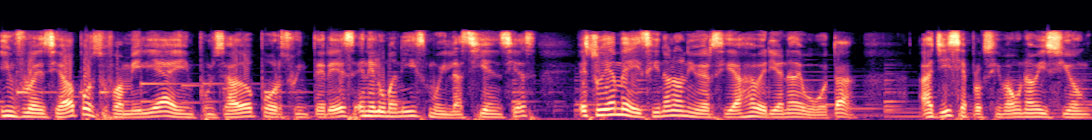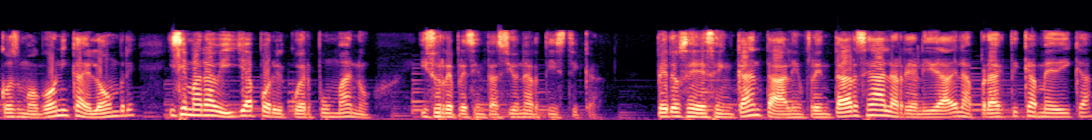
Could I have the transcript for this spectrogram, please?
Influenciado por su familia e impulsado por su interés en el humanismo y las ciencias, estudia medicina en la Universidad Javeriana de Bogotá. Allí se aproxima una visión cosmogónica del hombre y se maravilla por el cuerpo humano y su representación artística pero se desencanta al enfrentarse a la realidad de la práctica médica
